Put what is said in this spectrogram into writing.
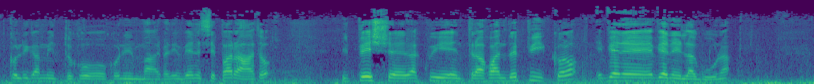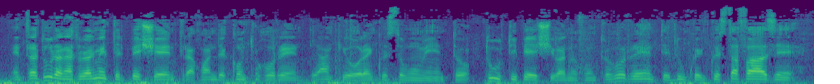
il collegamento co- con il mare, praticamente viene separato, il pesce da qui entra quando è piccolo e viene, viene in laguna. Entratura naturalmente il pesce entra quando è controcorrente, anche ora in questo momento. Tutti i pesci vanno controcorrente, dunque in questa fase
